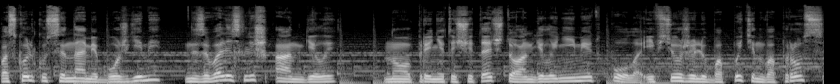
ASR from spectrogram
поскольку сынами Божьими назывались лишь ангелы, но принято считать, что ангелы не имеют пола, и все же любопытен вопрос,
